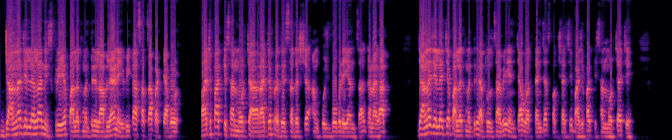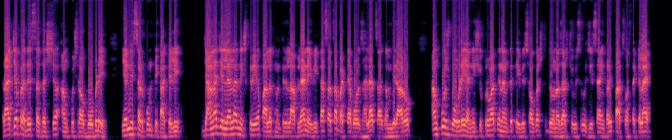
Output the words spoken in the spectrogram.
जालना जिल्ह्याला निष्क्रिय पालकमंत्री लाभल्याने विकासाचा बट्ट्याबोळ भाजपा किसान मोर्चा राज्य प्रदेश सदस्य अंकुश बोबडे यांचा घणाघात. जालना जिल्ह्याचे पालकमंत्री अतुल सावे यांच्यावर त्यांच्याच पक्षाचे भाजपा किसान मोर्चाचे राज्य प्रदेश सदस्य अंकुशराव बोबडे यांनी सडकून टीका केली. जालना जिल्ह्याला निष्क्रिय पालकमंत्री लाभल्याने विकासाचा बट्ट्याबोळ झाल्याचा गंभीर आरोप अंकुश बोबडे यांनी शुक्रवार दिनांक तेवीस ऑगस्ट दोन हजार चोवीस रोजी सायंकाळी पाच वाजता केलाय.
